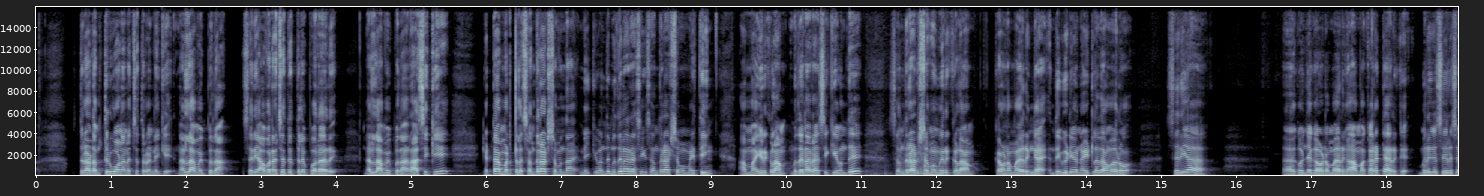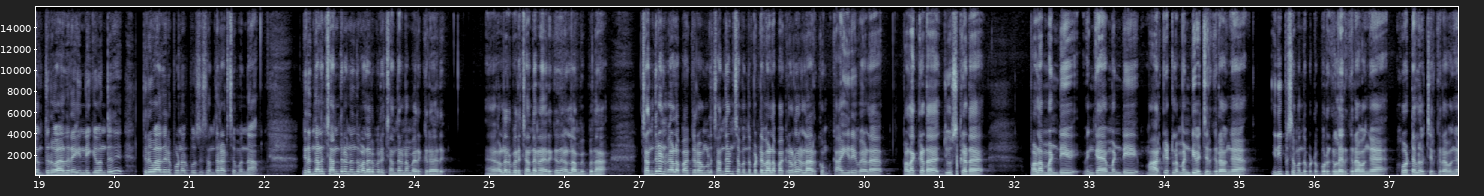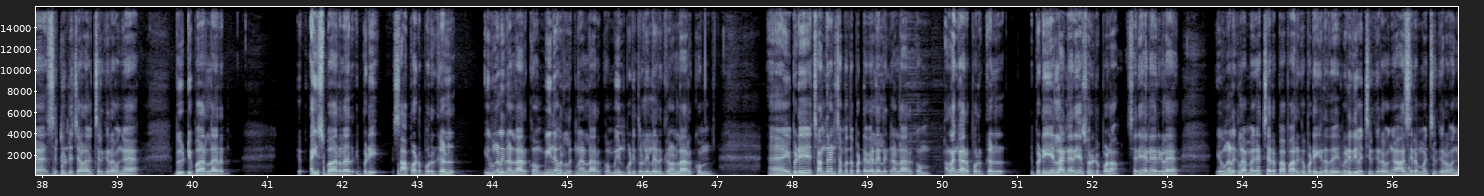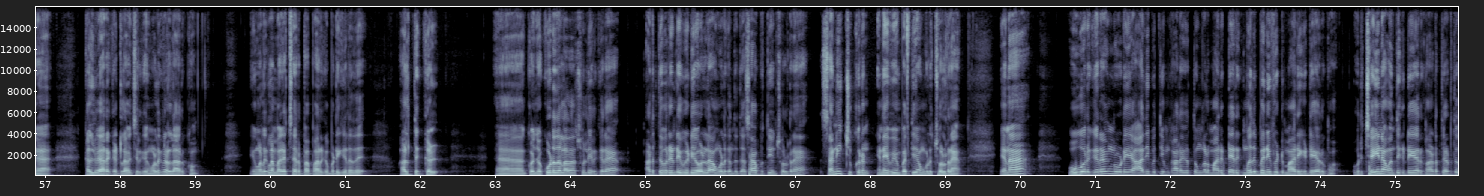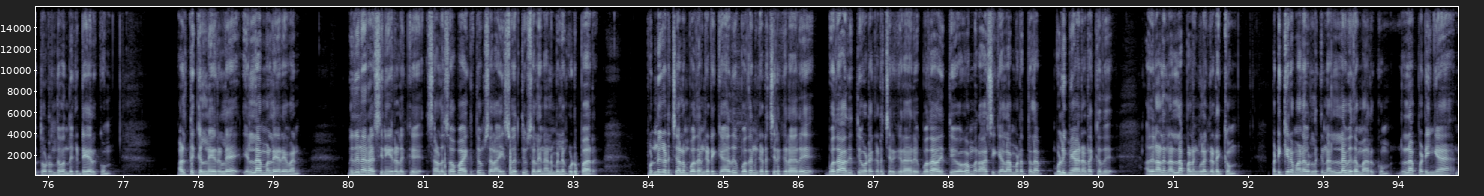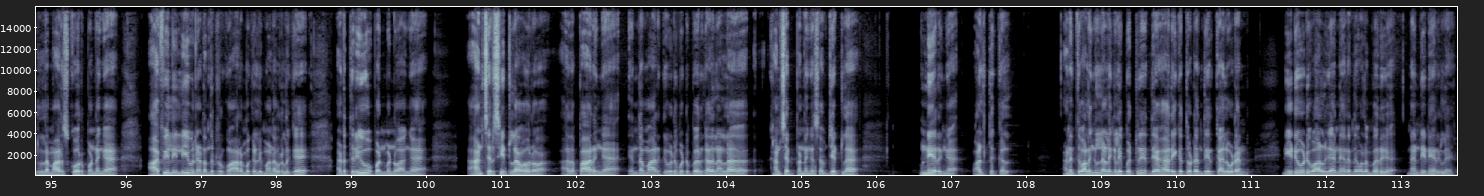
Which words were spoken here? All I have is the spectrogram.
உத்திராடம் திருவோண நட்சத்திரம் இன்னைக்கு. நல்ல அமைப்பு தான். சரி அவர் நட்சத்திரத்தில் போகிறாரு நல்ல அமைப்பு தான். ராசிக்கு எட்டாம் இடத்துல சந்திராஷ்டமம் தான். இன்றைக்கி வந்து மிதன ராசிக்கு சந்திராஷ்டமம் ஐ திங்க் ஆமாம் இருக்கலாம். மிதன ராசிக்கு வந்து சந்திராஷ்டமம் இருக்கலாம். கவனமாக இருங்க. இந்த வீடியோ நைட்டில் தான் வரும். சரியா? கொஞ்சம் கவனமாக இருங்க. ஆமாம் கரெக்டாக இருக்குது மிருக சீரசம் திருவாதிரை. இன்றைக்கி வந்து திருவாதிரை புனர்பூசி சந்திராட்சமம் தான். இருந்தாலும் சந்திரன் வந்து வளர்பிற சந்திரனம் இருக்கிறாரு. வளர்பிற சந்திரன் இருக்கிறது நல்ல அமைப்பு தான் சந்திரன் வேலை பார்க்குறவங்களுக்கு சந்திரன் சம்மந்தப்பட்ட வேலை பார்க்குறவங்களும் நல்லாயிருக்கும். காய்கறி வேலை பழக்கடை ஜூஸ் கடை பழமண்டி வெங்காய மண்டி மார்க்கெட்டில் மண்டி வச்சுருக்கிறவங்க இனிப்பு சம்மந்தப்பட்ட பொருட்கள் இருக்கிறவங்க ஹோட்டல் வச்சுருக்கிறவங்க சிற்றுண்டு சாலை வச்சுருக்கிறவங்க பியூட்டி பார்லர் ஐஸ் பார்லர் இப்படி சாப்பாடு பொருட்கள் இவங்களுக்கு நல்லாயிருக்கும். மீனவர்களுக்கு நல்லாயிருக்கும். மீன்பிடி தொழிலில் இருக்கிற நல்லாயிருக்கும். இப்படி சந்திரன் சம்மந்தப்பட்ட வேலைகளுக்கு நல்லாயிருக்கும். அலங்கார பொருட்கள் இப்படி எல்லாம் நிறைய சொல்லிட்டு போகலாம். சரியா நேர்களே? இவங்களுக்கெல்லாம் மிகச்சிறப்பாக பார்க்கப்படுகிறது. விடுதி வச்சுருக்கிறவங்க ஆசிரமம் வச்சுருக்கிறவங்க கல்வி அறக்கட்டளை வச்சுருக்கவங்களுக்கு நல்லாயிருக்கும். இவங்களுக்கெல்லாம் மிகச்சிறப்பாக பார்க்கப்படுகிறது. வாழ்த்துக்கள். கொஞ்சம் கூடுதலாக தான் சொல்லியிருக்கிறேன். அடுத்த விரண்டு வீடியோவில் உங்களுக்கு அந்த தசா பற்றியும் சொல்கிறேன் சனி சுக்கரன் இணைவையும் பற்றியும் உங்களுக்கு சொல்கிறேன் ஏன்னா ஒவ்வொரு கிரகங்களுடைய ஆதிபத்தியம் காரகத்துவங்கள் மாறிட்டே இருக்கும்போது பெனிஃபிட் மாறிக்கிட்டே இருக்கும். ஒரு செயினாக வந்துக்கிட்டே இருக்கும் அடுத்தடுத்து தொடர்ந்து வந்துக்கிட்டே இருக்கும். வாழ்த்துக்கள் நேர்களே. எல்லாமல்ல இறைவன். மிதுனராசி நேர்களுக்கு சில சௌபாகியத்தையும் சில ஐஸ்வர்யத்தையும் சில நன்மையிலும் கொடுப்பார். பொண்ணு கிடைச்சாலும் புதன் கிடைக்காது. புதன் கிடச்சிருக்கிறாரு. புத ஆதித்யோட கிடச்சிருக்கிறாரு. புத ஆதித்ய யோகம் ராசிக்கு எல்லாம் இடத்துல முழுமையாக நடக்குது. அதனால் நல்ல பலன்களும் கிடைக்கும். படிக்கிற மாணவர்களுக்கு நல்ல விதமாக இருக்கும். நல்லா படிங்க. நல்ல மார்க் ஸ்கோர் பண்ணுங்கள் ஆஃபீலி லீவு நடந்துகிட்ருக்கும் ஆரம்ப கல்வி மாணவர்களுக்கு. அடுத்து ரீ ஓப்பன் பண்ணுவாங்க. ஆன்சர் சீட்லாம் வரும். அதை பாருங்கள் எந்த மார்க் விடுபட்டு போயிருக்கோ அதை நல்லா கான்சென்ட் பண்ணுங்கள் சப்ஜெக்டில். முன்னேறுங்க. வாழ்த்துக்கள். அனைத்து வளங்கள் நலங்களை பற்றி தேக ஆரோக்கியத்துடன் தீர்க்காலுடன் நீடோடி வாழ்க நிறைந்த வளம் பெறுக. நன்றி நேர்களே.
